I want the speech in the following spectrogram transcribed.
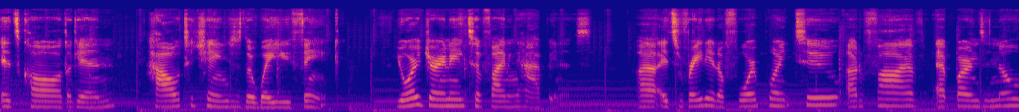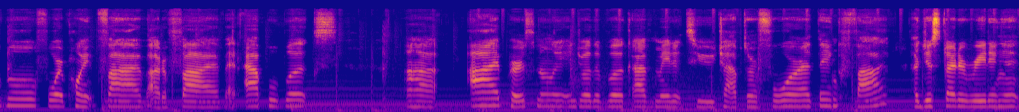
it's called, again, How to Change the Way You Think Your Journey to Finding Happiness. Uh, it's rated a 4.2 out of 5 at Barnes & Noble, 4.5 out of 5 at Apple Books. Uh, I personally enjoy the book. I've made it to chapter 4, I think, 5. I just started reading it.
